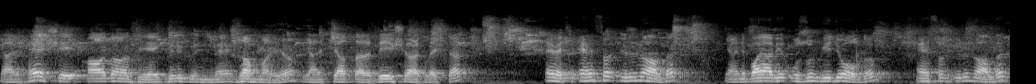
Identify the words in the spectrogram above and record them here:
yani her şey A'dan Z'ye günü gününe zamlanıyor. Yani fiyatları değişiyor arkadaşlar. Evet en son ürünü aldık. Yani baya bir uzun video oldu. En son ürün aldık.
